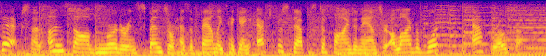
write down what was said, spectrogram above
6, an unsolved murder in Spencer has a family taking extra steps to find an answer. A live report after Oprah.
